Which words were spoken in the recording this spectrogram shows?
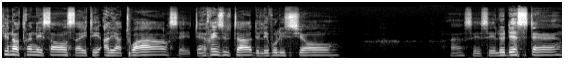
que notre naissance a été aléatoire, c'est un résultat de l'évolution, hein, c'est le destin,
